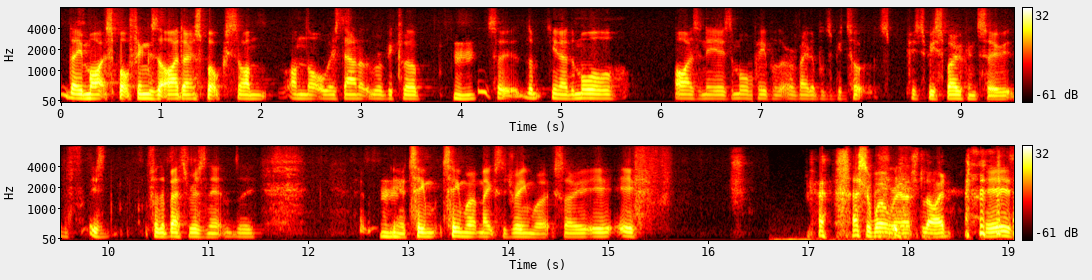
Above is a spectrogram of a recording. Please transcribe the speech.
they might spot things that I don't spot because I'm I'm not always down at the rugby club. Mm-hmm. So the you know the more eyes and ears, the more people that are available to be to be spoken to is for the better, isn't it? The mm-hmm. you know team teamwork makes the dream work. So if that's a well rehearsed line. it is.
